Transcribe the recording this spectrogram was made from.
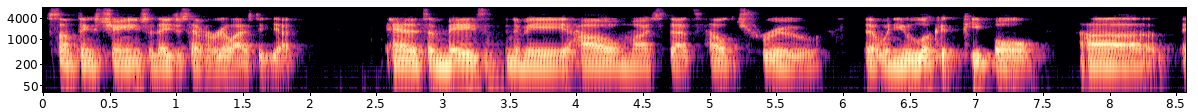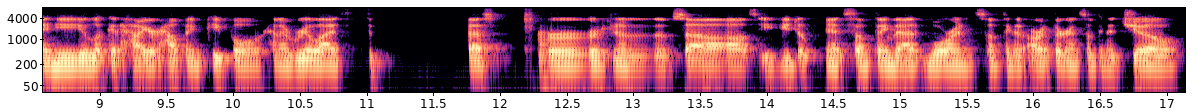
something's changed and they just haven't realized it yet. And it's amazing to me how much that's held true that when you look at people uh, and you look at how you're helping people kind of realize the best version of themselves, you need to, it's something that Warren, something that Arthur, and something that Jill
